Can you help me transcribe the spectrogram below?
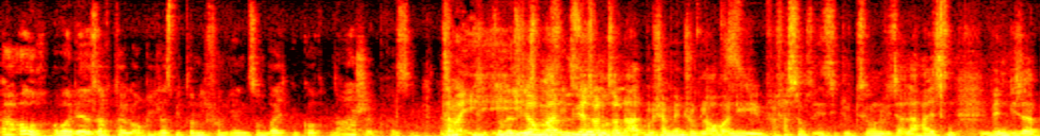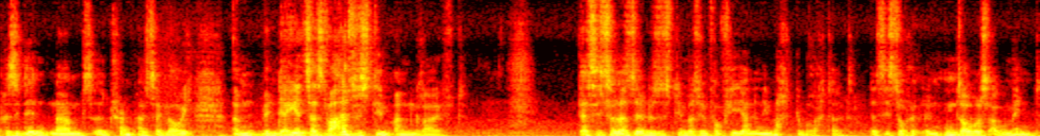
Ja, auch, aber der sagt halt auch, ich lasse mich doch nicht von irgendeinem so weich gekochten Arsch erpressen. Sag mal, ich, ich, sich noch mal ich bin ja so ein, so ein altmodischer Mensch und glaube an die Verfassungsinstitutionen, wie sie alle heißen. Wenn dieser Präsident namens äh, Trump heißt er, glaube ich, ähm, wenn der jetzt das Wahlsystem angreift, das ist so dasselbe System, was ihn vor vier Jahren an die Macht gebracht hat. Das ist doch ein unsauberes Argument.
